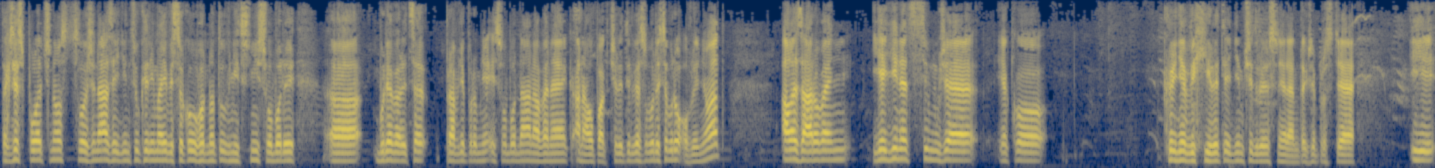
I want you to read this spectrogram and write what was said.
Takže společnost složená z jedinců, kteří mají vysokou hodnotu vnitřní svobody, uh, bude velice pravděpodobně i svobodná na venek a naopak. Čili ty dvě svobody se budou ovlivňovat, ale zároveň jedinec si může jako klidně vychýlit jedním či druhým směrem. Takže prostě i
